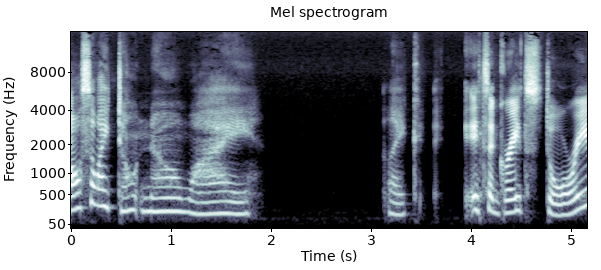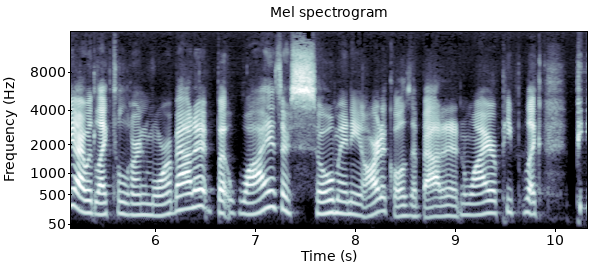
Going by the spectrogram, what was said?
also, I don't know why, like, it's a great story. I would like to learn more about it, but why is there so many articles about it and why are people like pe-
